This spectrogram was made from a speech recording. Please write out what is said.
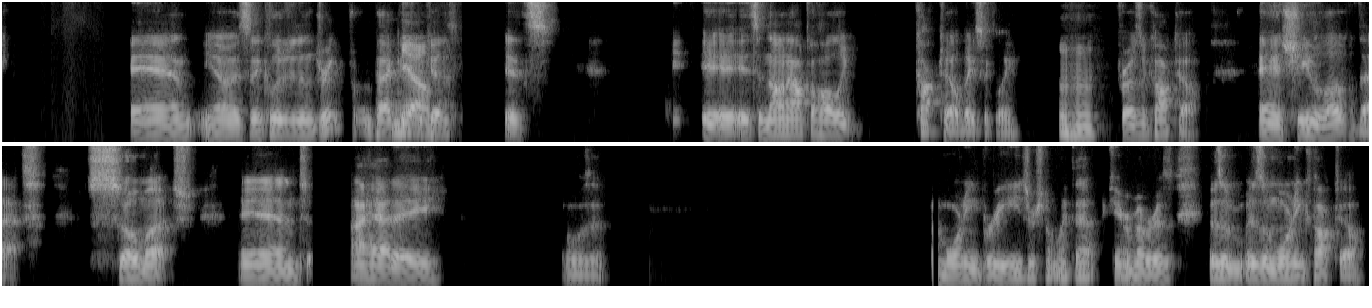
and you know it's included in the drink package Yeah. because it's it, it's a non-alcoholic cocktail basically. Hmm frozen cocktail. And she loved that so much. And i had a what was it? A morning breeze or something like that? I can't remember. It was, it was a it was a morning cocktail.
